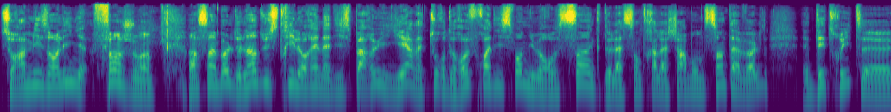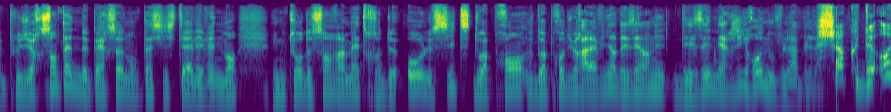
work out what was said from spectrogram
sera mis en ligne fin juin. Un symbole de l'industrie lorraine a disparu hier. La tour de refroidissement numéro 5 de la centrale à charbon de Saint-Avold, détruite. Euh, plusieurs centaines de personnes ont assisté à l'événement. Une tour de 120 mètres de haut. Le site doit prendre doit produire à l'avenir des, des, énergies renouvelables. Choc de haut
